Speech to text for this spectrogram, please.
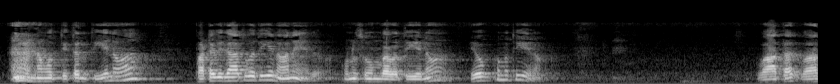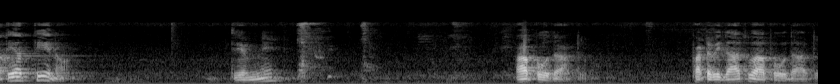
නමුත් එතන තියෙනවා පඨවි ධාතුව තියෙනවා නේද? උණුසුම් බව තියෙනවා. ඒ ඔක්කොම තියෙනවා. වාත වාතයක් තියෙනවා. තේරුණේ? ආපෝ ධාතු. පඨවි ධාතු ආපෝ ධාතු.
